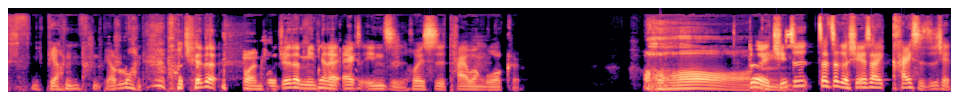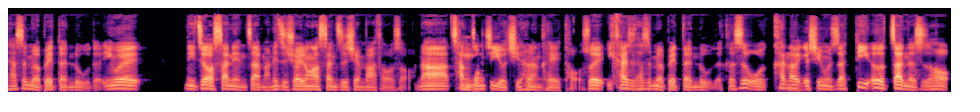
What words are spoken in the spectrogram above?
你不要不要乱。我觉得，我觉得明天的 X 因子会是台湾 Walker。哦，对，其实在这个系列赛开始之前，他是没有被登录的，因为你只有三连战嘛，你只需要用到三支先发投手，那场中继有其他人可以投，所以一开始他是没有被登录的。可是我看到一个新闻是在第二战的时候。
